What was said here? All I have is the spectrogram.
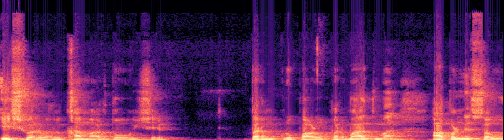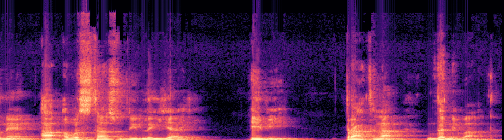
ઈશ્વર વલખા મારતો હોય છે. પરમ કૃપાળુ પરમાત્મા આપણને સૌને આ અવસ્થા સુધી લઈ જાય એવી પ્રાર્થના, ધન્યવાદ.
